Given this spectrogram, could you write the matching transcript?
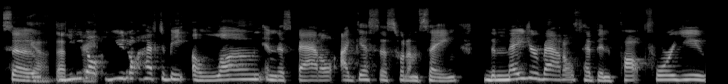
So yeah, you don't you don't have to be alone in this battle. I guess that's what I'm saying. The major battles have been fought for you.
